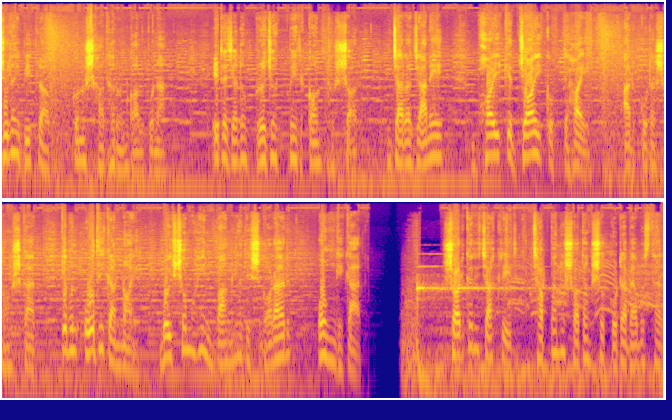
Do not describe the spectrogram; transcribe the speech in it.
জুলাই বিপ্লব কোনো সাধারণ গল্প না। এটা যেন প্রজন্মের কণ্ঠস্বর, যারা জানে ভয়কে জয় করতে হয় আর কোটা সংস্কার কেবল অধিকার নয়, বৈষম্যহীন বাংলাদেশ গড়ার অঙ্গীকার। সরকারি চাকরির ছাপ্পান্ন শতাংশ কোটা ব্যবস্থার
